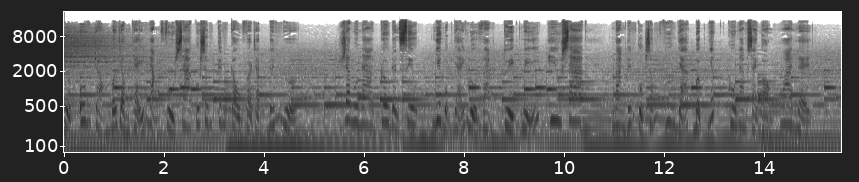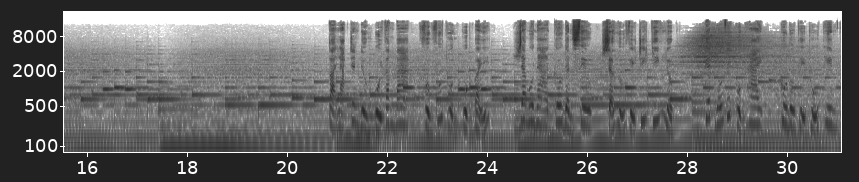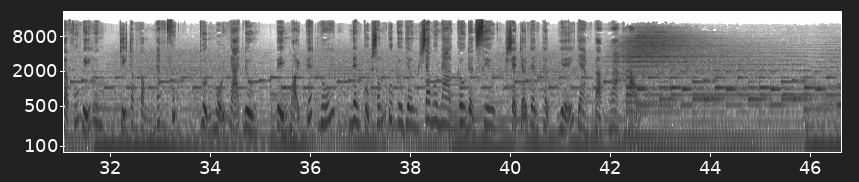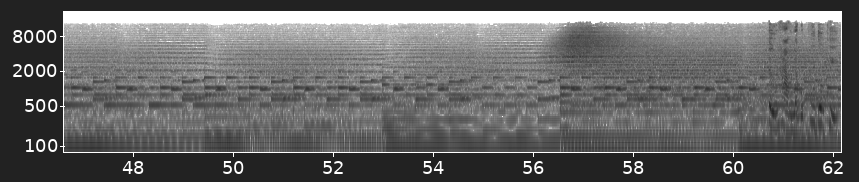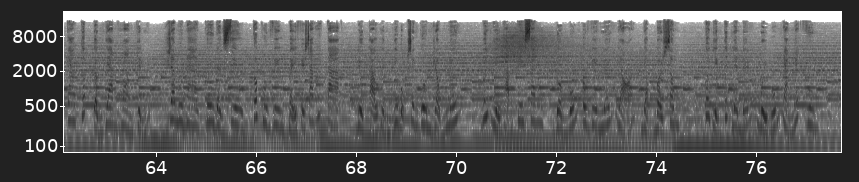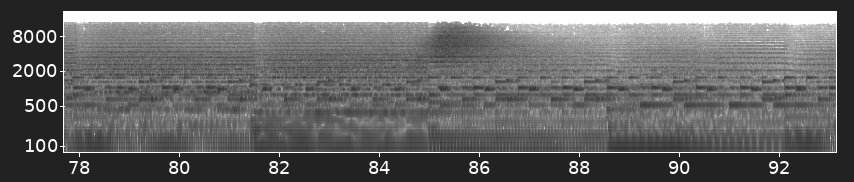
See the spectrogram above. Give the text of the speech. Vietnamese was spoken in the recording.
được ôm trọn bởi dòng chảy nặng phù sa của sông Kinh Cầu và rạch Bến Ngựa. Ramona Golden Seal như một dải lụa vàng tuyệt mỹ kiêu sa mang đến cuộc sống vương giả bậc nhất khu Nam Sài Gòn hoa lệ. Tọa lạc trên đường Bùi Văn Ba, phường Phú Thuận, quận 7, Ramona Golden Seal sở hữu vị trí chiến lược, kết nối với quận 2, khu đô thị Thủ Thiêm và Phú Mỹ Hưng chỉ trong vòng 5 phút, thuận mỗi ngã đường, tiện mọi kết nối nên cuộc sống của cư dân Ramona Golden Seal sẽ trở nên thật dễ dàng và hoàn hảo. Tự hào là một khu đô thị cao cấp cận gian hoàn chỉnh. Ramona Golden Seal có khuôn viên 7,6 hecta được tạo hình như một sân golf rộng lớn với nhiều thảm cây xanh gồm 4 công viên lớn nhỏ dọc bờ sông có diện tích lên đến 14.000 mét vuông.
